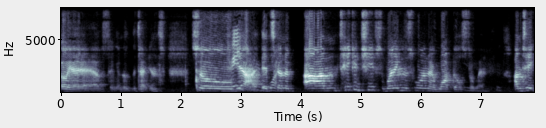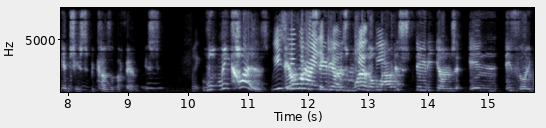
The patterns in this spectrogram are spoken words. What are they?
Oh yeah, yeah, yeah, I was thinking of the Titans. So Titans yeah, it's one. gonna. I'm taking Chiefs winning this one. I want Bills to win. I'm taking Chiefs because of the fan base. Wait. Well, because Reasoning Arrowhead Stadium is one of the we- loudest stadiums in. Is like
